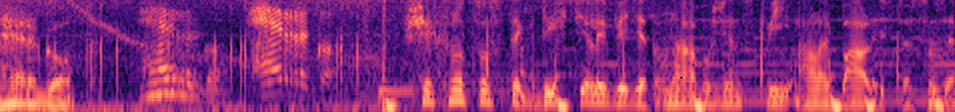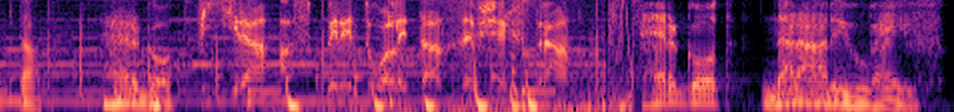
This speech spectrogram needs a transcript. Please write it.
Hergot. Hergot. Hergot. Všechno, co jste kdy chtěli vědět o náboženství, ale báli jste se zeptat. Hergot. Víra a spiritualita ze všech stran. Hergot na rádiu Wave.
